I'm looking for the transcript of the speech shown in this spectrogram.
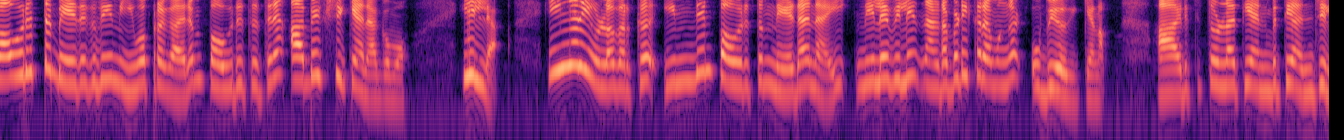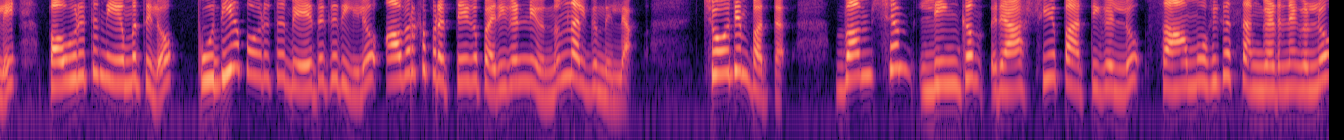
പൗരത്വ ഭേദഗതി നിയമപ്രകാരം പൗരത്വത്തിന് അപേക്ഷിക്കാനാകുമോ? ഇല്ല. ഇങ്ങനെയുള്ളവർക്ക് ഇന്ത്യൻ പൗരത്വം നേടാനായി നിലവിലെ നടപടിക്രമങ്ങൾ ഉപയോഗിക്കണം. ആയിരത്തി തൊള്ളായിരത്തി അൻപത്തി അഞ്ചിലെ പൗരത്വ നിയമത്തിലോ പുതിയ പൗരത്വ ഭേദഗതിയിലോ അവർക്ക് പ്രത്യേക പരിഗണനയൊന്നും നൽകുന്നില്ല. ചോദ്യം പത്ത്. വംശം ലിംഗം രാഷ്ട്രീയ പാർട്ടികളിലോ സാമൂഹിക സംഘടനകളിലോ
